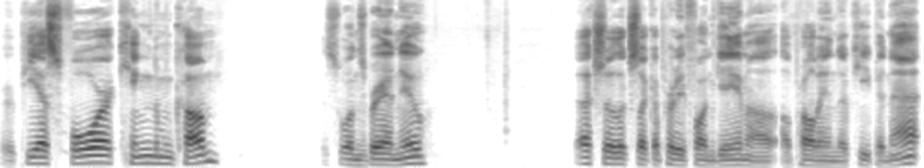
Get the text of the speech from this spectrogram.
For PS4, Kingdom Come. This one's brand new. Actually looks like a pretty fun game. I'll, I'll probably end up keeping that.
